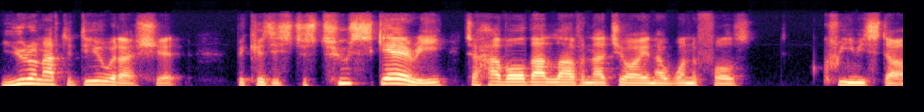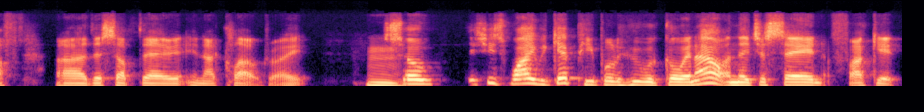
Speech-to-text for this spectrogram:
you don't have to deal with that shit because it's just too scary to have all that love and that joy and that wonderful, creamy stuff uh, that's up there in that cloud, right? Mm. So this is why we get people who are going out and they're just saying, fuck it.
